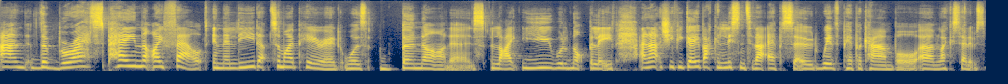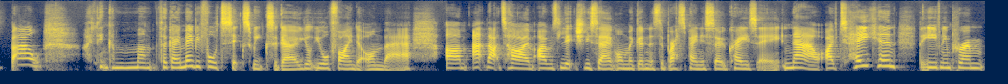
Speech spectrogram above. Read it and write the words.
And the breast pain that I felt in the lead up to my period was bananas, like you will not believe. And actually, if you go back and listen to that episode with Pippa Campbell, um, like I said, it was about I think a month ago, maybe four to six weeks ago. You'll, you'll find it on there. Um, at that time, I was literally saying, "Oh my goodness, the breast pain is so crazy." Now I've taken the evening prim-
